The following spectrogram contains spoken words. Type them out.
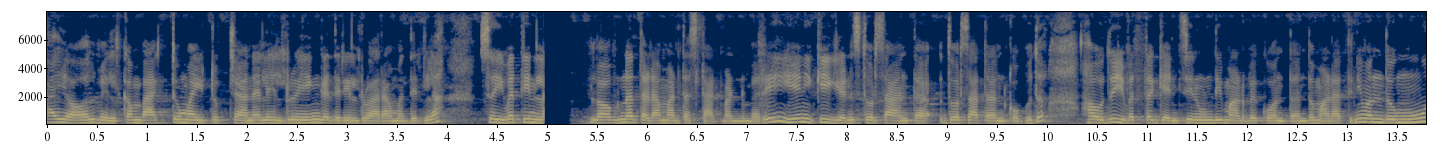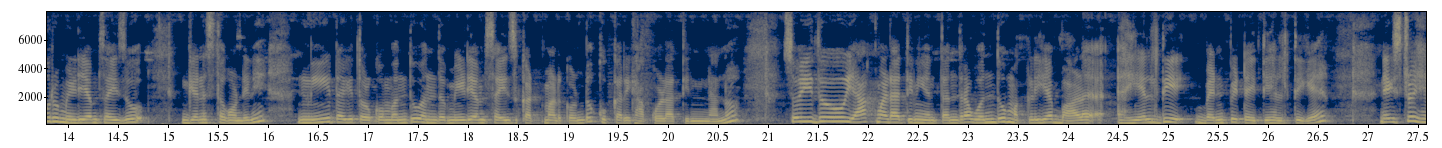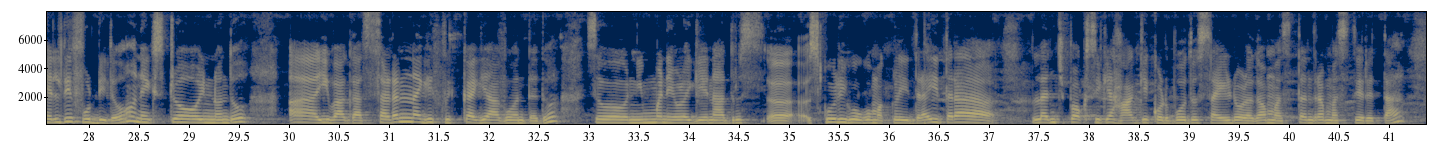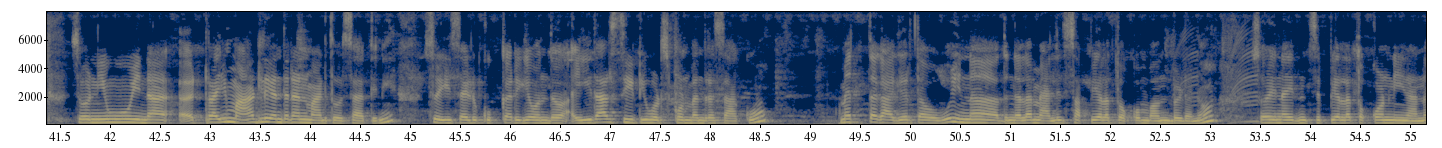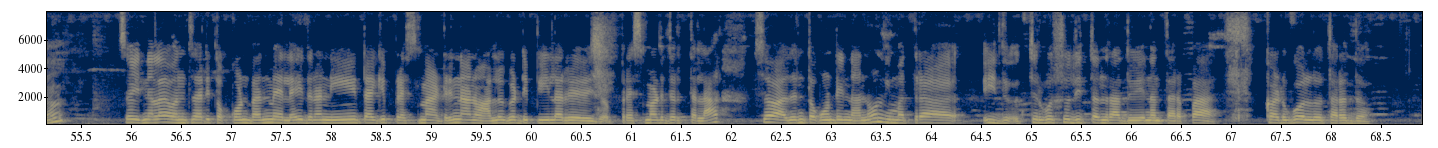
Hi all welcome back to my YouTube channel. ಎಲ್ಲರೂ ಹೆಂಗದಿರಿ ಎಲ್ಲರೂ ಆರಾಮದಿರಲ್ಲ ಸೊ ಇವತ್ತಿನ ಲಾಗ್ನ ತಡ ಮಾಡ್ತಾ ಸ್ಟಾರ್ಟ್ ಮಾಡಿ ಬರ್ರಿ. ಏನಕ್ಕೆ ಗೆಣಸು ತೋರ್ಸ ಅಂತ ತೋರ್ಸಾತ ಅನ್ಕೋಬೋದು. ಹೌದು, ಇವತ್ತು ಗೆಣಸಿನ ಉಂಡಿ ಮಾಡಬೇಕು ಅಂತಂದು ಮಾಡತ್ತೀನಿ ಒಂದು ಮೂರು ಮೀಡಿಯಮ್ ಸೈಜು ಗೆಣಸು ತೊಗೊಂಡಿನಿ. ನೀಟಾಗಿ ತೊಳ್ಕೊಂಬಂದು ಒಂದು ಮೀಡಿಯಮ್ ಸೈಜ್ ಕಟ್ ಮಾಡಿಕೊಂಡು ಕುಕ್ಕರಿಗೆ ಹಾಕ್ಕೊಳತ್ತೀನಿ ನಾನು. ಸೊ ಇದು ಯಾಕೆ ಮಾಡತ್ತೀನಿ ಅಂತಂದ್ರೆ ಒಂದು ಮಕ್ಕಳಿಗೆ ಭಾಳ ಹೆಲ್ದಿ ಬೆನಿಫಿಟ್ ಐತಿ ಹೆಲ್ತಿಗೆ ನೆಕ್ಸ್ಟು ಹೆಲ್ದಿ ಫುಡ್ ಇದು. ನೆಕ್ಸ್ಟು ಇನ್ನೊಂದು ಇವಾಗ ಸಡನ್ನಾಗಿ ಕ್ವಿಕ್ಕಾಗಿ ಆಗುವಂಥದ್ದು ಸೊ ನಿಮ್ಮ ಮನೆಯೊಳಗೆ ಏನಾದರೂ ಸ್ಕೂಲಿಗೆ ಹೋಗೋ ಮಕ್ಳು ಇದ್ರೆ ಈ ಥರ ಲಂಚ್ ಬಾಕ್ಸಿಗೆ ಹಾಕಿ ಕೊಡ್ಬೋದು ಸೈಡ್ ಒಳಗೆ. ಮಸ್ತ್ ಅಂದ್ರೆ ಮಸ್ತ್ ಇರುತ್ತೆ? ಸೊ ನೀವು ಇನ್ನು ಟ್ರೈ ಮಾಡಲಿ ಅಂತ ನಾನು ಮಾಡಿ ತೋರ್ಸಾತೀನಿ. ಸೊ ಈ ಸೈಡ್ ಕುಕ್ಕರಿಗೆ ಒಂದು ಐದಾರು ಸೀಟಿ ಹೊಡ್ಸ್ಕೊಂಡು ಬಂದರೆ ಸಾಕು. ಮೆತ್ತಗಾಗಿರ್ತಾವು ಇನ್ನು ಅದನ್ನೆಲ್ಲ ಮ್ಯಾಲಿದ ಸಪ್ಪಿ ಎಲ್ಲ ತೊಗೊಂಬಂದ್ಬಿಡೋಣ ಸೊ ಇನ್ನು ಇದನ್ನ ಸಿಪ್ಪಿ ಎಲ್ಲ ತೊಗೊಂಡು ನಾನು. ಸೊ ಇದನ್ನೆಲ್ಲ ಒಂದು ಸಾರಿ ತೊಗೊಂಡು ಬಂದಮೇಲೆ ಇದನ್ನು ನೀಟಾಗಿ ಪ್ರೆಸ್ ಮಾಡಿರಿ. ನಾನು ಆಲೂಗಡ್ಡೆ ಪೀಲರ್ ಇದು ಪ್ರೆಸ್ ಮಾಡಿದಿರ್ತಲ್ಲ ಸೊ ಅದನ್ನು ತೊಗೊಂಡು ನಾನು. ನಿಮ್ಮ ಹತ್ರ ಇದು ತಿರುಗಿಸೋದಿತ್ತಂದ್ರೆ ಅದು ಏನಂತಾರಪ್ಪ? ಕಡ್ಗೋಲು ಥರದ್ದು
